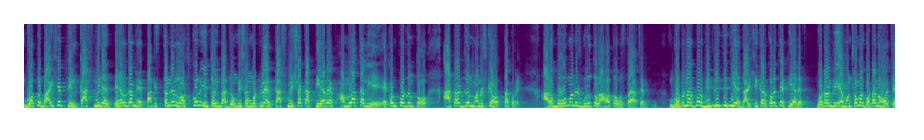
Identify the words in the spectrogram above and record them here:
গত বাইশ এপ্রিল কাশ্মীরের পেহেলগামে পাকিস্তানের লস্কর ই তৈবা জঙ্গি সংগঠনের কাশ্মীর শাখা টিআরএফ হামলা চালিয়ে এখন পর্যন্ত আঠাশ জন মানুষকে হত্যা করে। আরও বহু মানুষ গুরুতর আহত অবস্থায় আছেন। ঘটনার পর বিবৃতি দিয়ে দায় স্বীকার করেছে টিআরএফ ঘটনাটি এমন সময় ঘটানো হয়েছে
